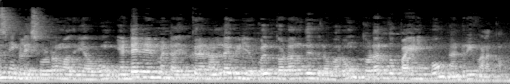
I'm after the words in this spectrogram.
விஷயங்களை சொல்கிற மாதிரியாகவும் என்டர்டெயின்மெண்ட்டாக இருக்கிற நல்ல வீடியோக்கள் தொடர்ந்து இதில் வரும். தொடர்ந்து பயணிப்போம். நன்றி வணக்கம்.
